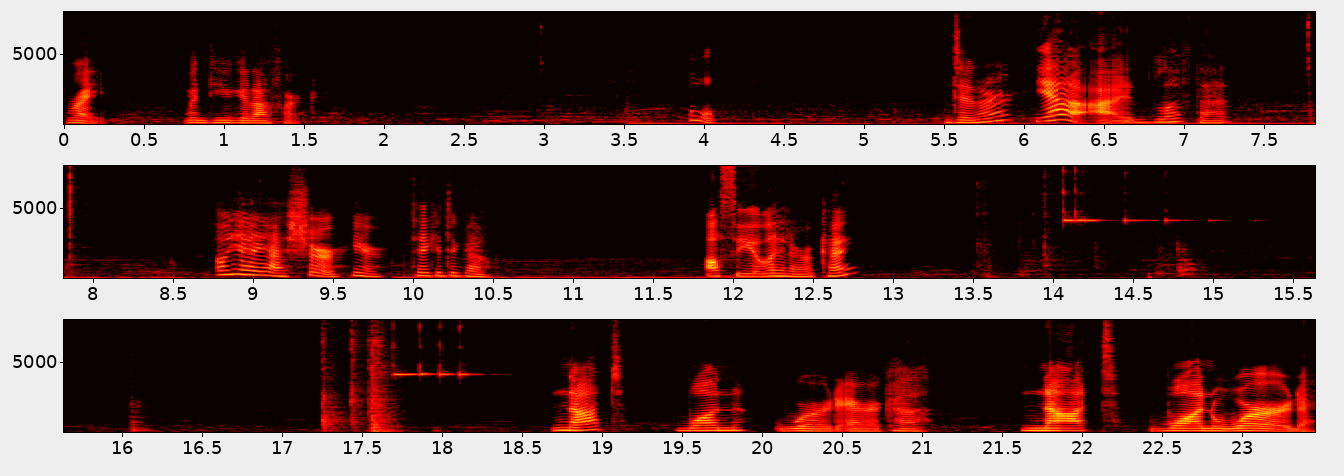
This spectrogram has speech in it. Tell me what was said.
Right. When do you get off work? Cool. Dinner? Yeah, I'd love that. Oh, yeah, yeah, sure. Here, take it to go. I'll see you later, okay? Not one word, Erica. Not one word.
